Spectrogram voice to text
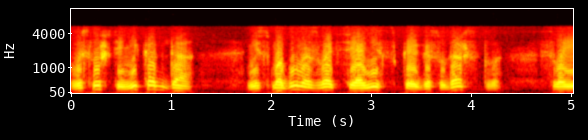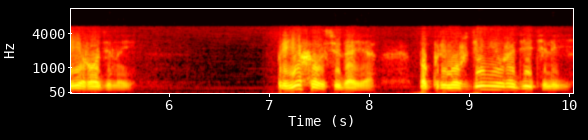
вы слышите, никогда не смогу назвать сионистское государство своей родиной. Приехала сюда я по принуждению родителей.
